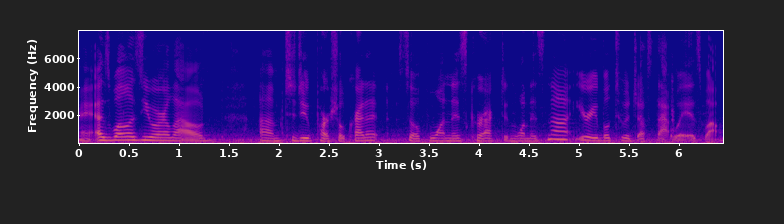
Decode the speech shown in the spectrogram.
as well as you are allowed um, to do partial credit. So if one is correct and one is not, you're able to adjust that way as well.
